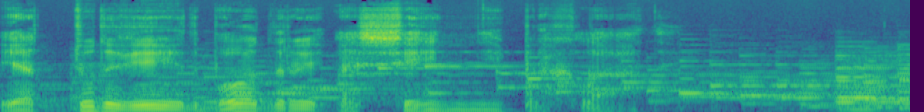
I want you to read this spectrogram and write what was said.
и оттуда веет бодрой осенней прохладой.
